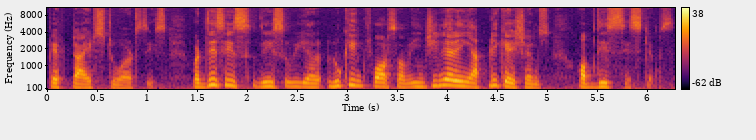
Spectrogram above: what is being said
peptides towards this, but this is this we are looking for some engineering applications of these systems.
